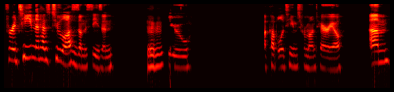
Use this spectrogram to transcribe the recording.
for a team that has two losses on the season, mm-hmm. you a couple of teams from Ontario. Um,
